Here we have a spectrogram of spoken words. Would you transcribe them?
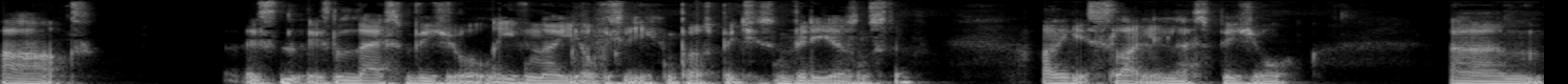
art. It's, it's less visual, even though you, obviously you can post pictures and videos and stuff. I think it's slightly less visual. Um,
